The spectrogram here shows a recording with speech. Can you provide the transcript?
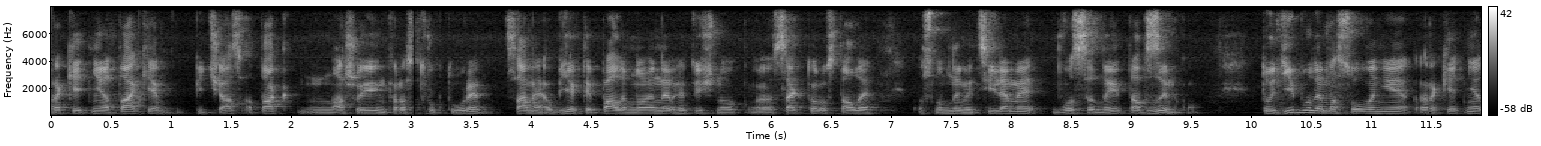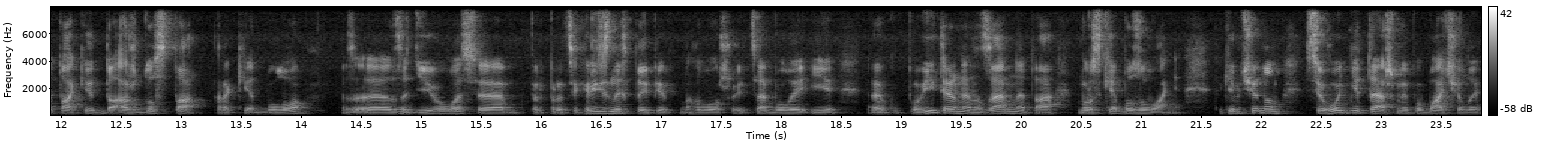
ракетні атаки під час атак нашої інфраструктури. Саме об'єкти паливно-енергетичного е, сектору стали основними цілями восени та взимку. Тоді були масовані ракетні атаки аж до 100 ракет було. е, Задіювалося при, при цих різних типів, наголошую. Це були і повітряне, наземне та морське базування. Таким чином, сьогодні теж ми побачили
